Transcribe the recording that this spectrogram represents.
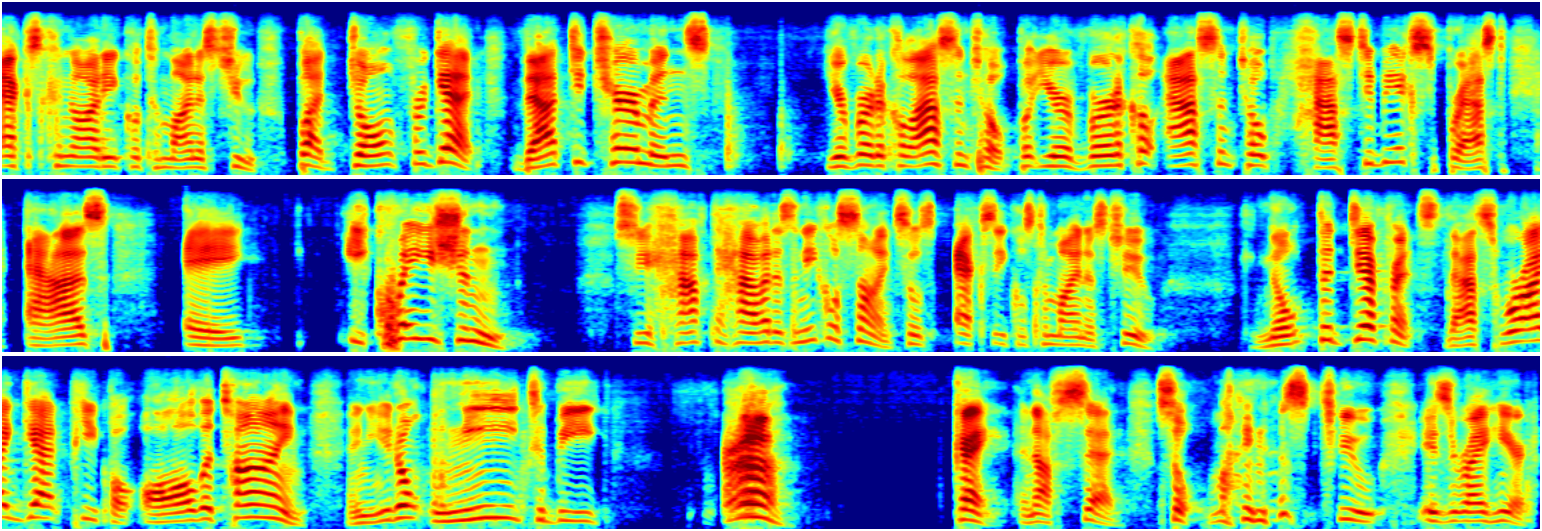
x cannot equal to minus 2. But don't forget, that determines your vertical asymptote. But your vertical asymptote has to be expressed as a equation. So you have to have it as an equal sign. So it's x equals to minus 2. Note the difference. That's where I get people all the time. And you don't need to be, Ugh. okay, enough said. So minus 2 is right here.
